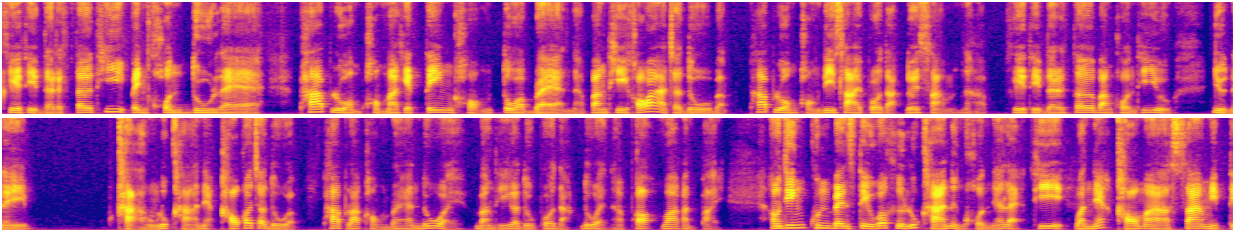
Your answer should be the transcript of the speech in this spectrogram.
Creative Director ที่เป็นคนดูแล ภาพรวมของ Marketing ของตัวแบรนด์นะบางทีเขาอาจจะดูแบบภาพรวมของดีไซน์ product ด้วยซ้ำนะครับ Creative Director บางคนที่อยู่อยู่ในขาของลูกค้าเนี่ยเขาก็จะดูแบบภาพลักษณ์ของแบรนด์ด้วย บางทีก็ดู product ด้วยนะครับ ก็ว่ากันไป เอาจริงคุณ Ben Steele ก็คือลูกค้าหนึ่งคนนี่แหละ ที่วันนี้เขามาสร้าง meeting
